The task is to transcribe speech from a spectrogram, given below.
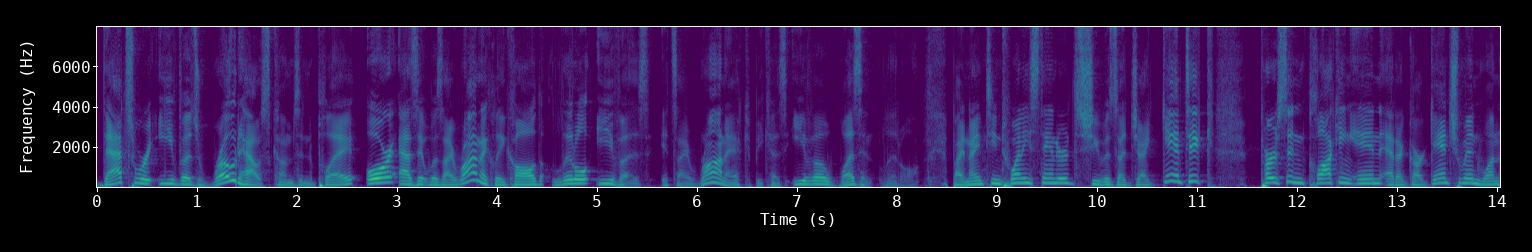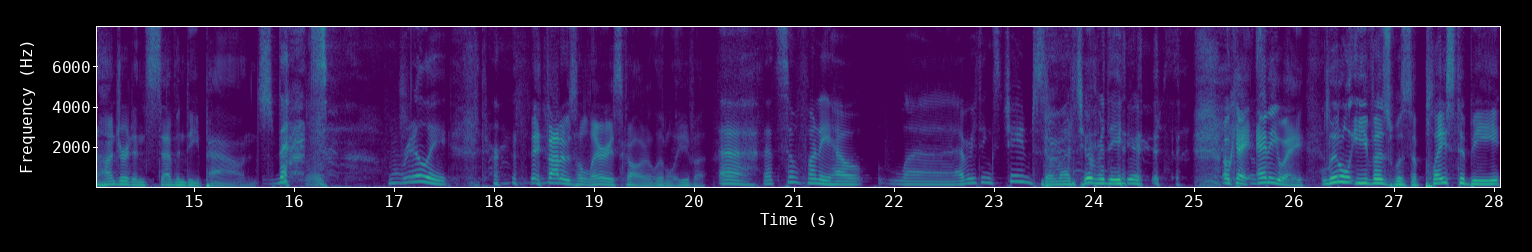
That's where Eva's Roadhouse comes into play, or as it was ironically called, Little Eva's. It's ironic because Eva wasn't little. By 1920 standards, she was a gigantic person clocking in at a gargantuan 170 pounds. That's really they thought it was hilarious to call her Little Eva. uh, that's so funny how uh, everything's changed so much over the years. Okay, anyway, Little Eva's was the place to be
